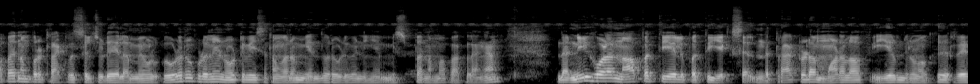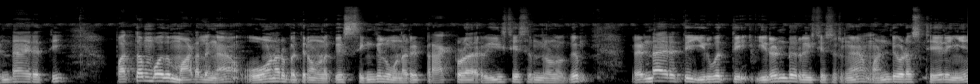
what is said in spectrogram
அப்போ நம்ம ஒரு டிராக்டர் சேல்ஸ் வீடியோ எல்லாமே உங்களுக்கு உடனுக்குடனே நோட்டிஃபிகேஷன் வரும். எந்த ஒரு வீடியோ நீங்கள் மிஸ் பண்ணாமல் பார்க்கலாங்க. இந்த நீஹோலா நாற்பத்தி ஏழு பத்து எக்ஸல் இந்த டிராக்டரோட மாடல் ஆஃப் இயர் நோக்கு ரெண்டாயிரத்தி பத்தொம்போது மாடலுங்க. ஓனர் பற்றின உங்களுக்கு சிங்கிள் ஓனர் டிராக்டரோட ரிஜிஸ்ட்ரேஷன் உங்களுக்கு ரெண்டாயிரத்தி இருபத்தி இரண்டு ரிஜிஸ்ட்ரேஷனுங்க வண்டியோட ஸ்டேரிங்கு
